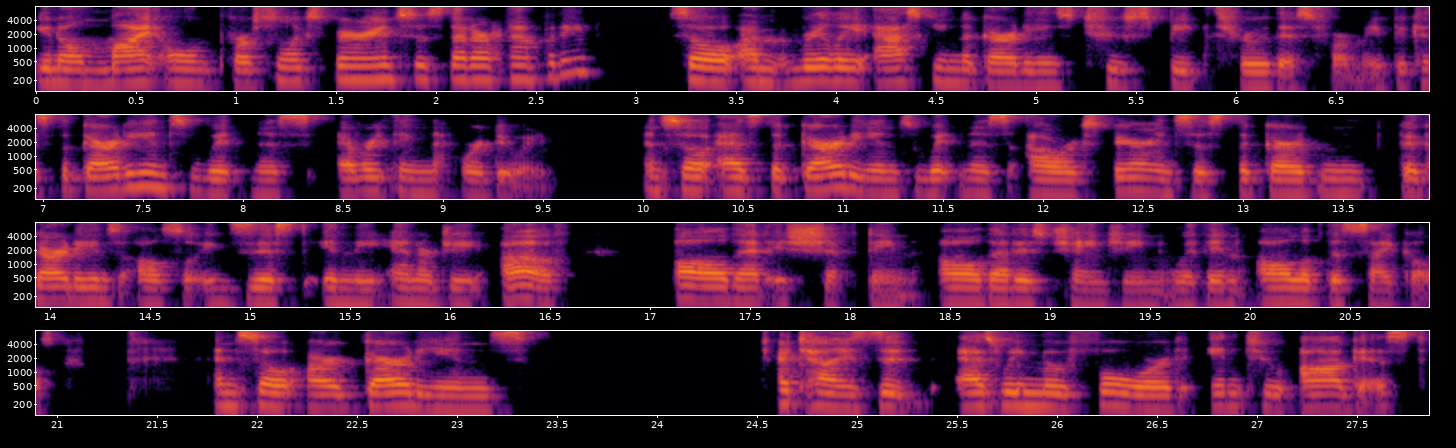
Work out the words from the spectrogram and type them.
you know, my own personal experiences that are happening. So I'm really asking the guardians to speak through this for me because the guardians witness everything that we're doing. And so as the guardians witness our experiences, the garden, the guardians also exist in the energy of all that is shifting, all that is changing within all of the cycles. And so our guardians are telling us that as we move forward into August,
